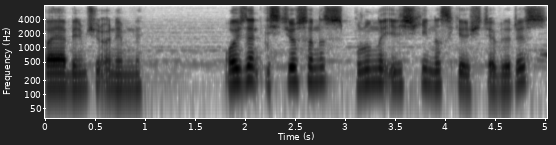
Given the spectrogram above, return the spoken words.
bayağı benim için önemli. O yüzden istiyorsanız bununla ilişkiyi nasıl geliştirebiliriz?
